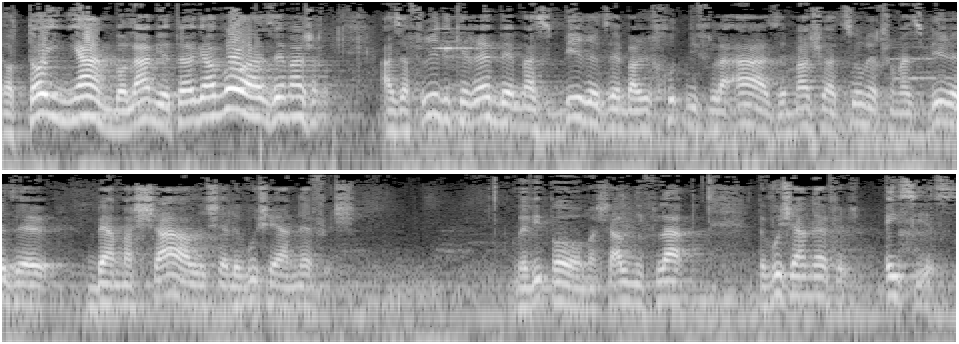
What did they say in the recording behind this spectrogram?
אותו עניין בעולם יותר גבוה זה משהו. אז הפרידיקי רבה מסביר את זה באריכות נפלאה, זה משהו עצום איך שהוא מסביר את זה במשל של לבושי הנפש. מביא פה משל נפלא, לבושי הנפש, ACS.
